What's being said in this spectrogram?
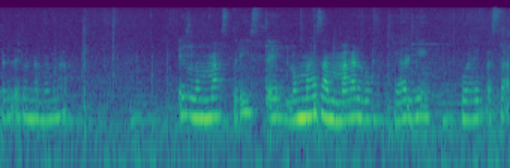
perder una mamá. Es lo más triste, lo más amargo que alguien puede pasar.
